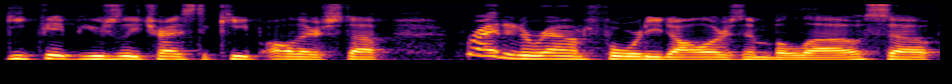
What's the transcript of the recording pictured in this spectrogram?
Geek Vape usually tries to keep all their stuff right at around $40 and below. So,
